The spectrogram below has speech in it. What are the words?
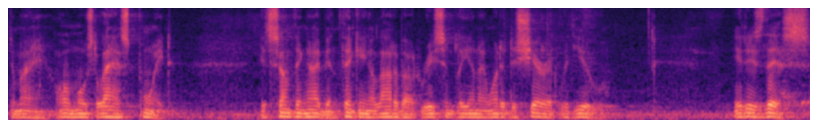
to my almost last point. It's something I've been thinking a lot about recently, and I wanted to share it with you. It is this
